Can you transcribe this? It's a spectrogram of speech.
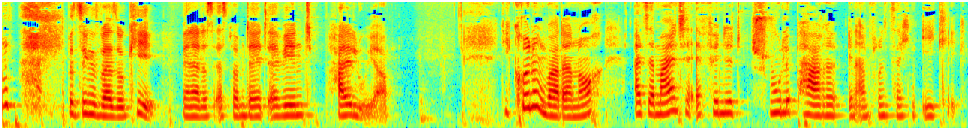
Beziehungsweise okay, wenn er das erst beim Date erwähnt, Halleluja. Die Krönung war dann noch, als er meinte, er findet schwule Paare in Anführungszeichen eklig.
